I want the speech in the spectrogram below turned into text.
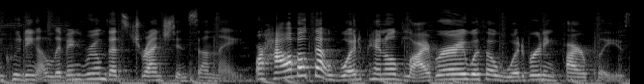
including a living room that's drenched in sunlight. Or how about that wood-paneled library with a wood-burning fireplace?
